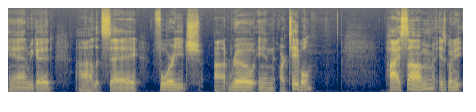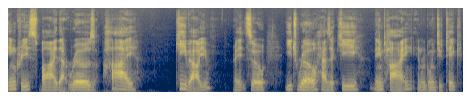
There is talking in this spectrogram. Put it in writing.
And we could, uh, let's say, for each uh, row in our table, high sum is going to increase by that row's high key value, right? So each row has a key named high, and we're going to take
